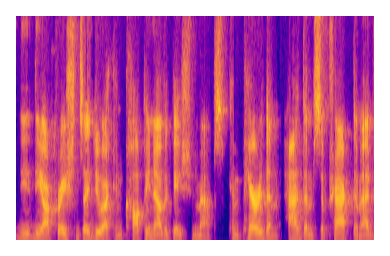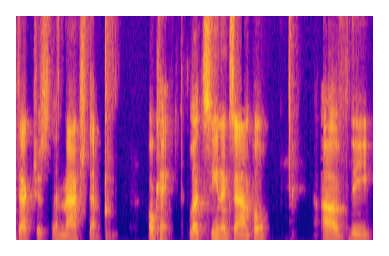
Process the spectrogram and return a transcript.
the, the operations I do. I can copy navigation maps, compare them, add them, subtract them, add vectors to them, match them. Okay, let's see an example of the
